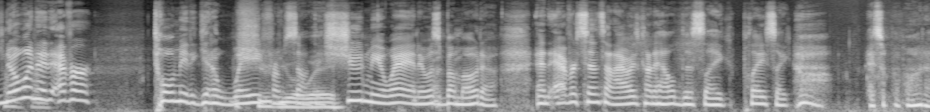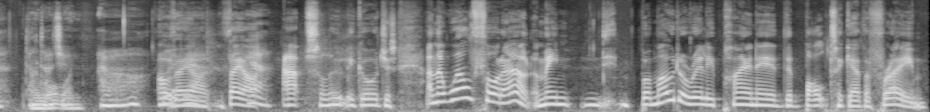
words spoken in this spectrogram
No one had ever told me to get away from something, away. shooed me away, and it was Bimota. and ever since then, I always kind of held this like place, like, oh, it's a Bimota. Don't I touch want it. one. Oh, Oh, they yeah. are. They are Yeah. absolutely gorgeous, and they're well thought out. I mean, Bimota really pioneered the bolt together frame.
